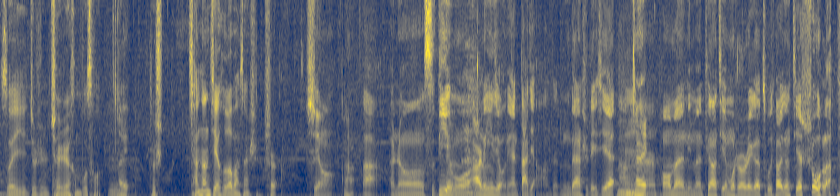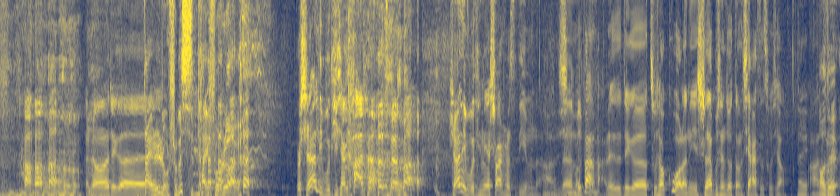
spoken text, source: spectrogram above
所以就是确实很不错，哎，就是强强结合吧，算是。是行。啊。啊，反正 Steam 二零一九年大奖的名单是这些。嗯。哎。但是朋友们，你们听到节目的时候，这个促销已经结束了。反正这个带着一种什么心态说这个？不是谁让你不提前看呢，对吧？谁让你不天天刷刷 Steam 的？啊那行吧。没办法，这这个促销过了，你实在不行就等下一次促销。哎。啊，哦，对。等，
